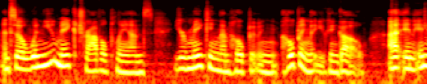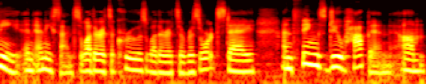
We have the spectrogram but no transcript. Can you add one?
And so when you make travel plans, you're making them hoping hoping that you can go. Uh, in any in any sense, whether it's a cruise, whether it's a resort stay, and things do happen, um,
